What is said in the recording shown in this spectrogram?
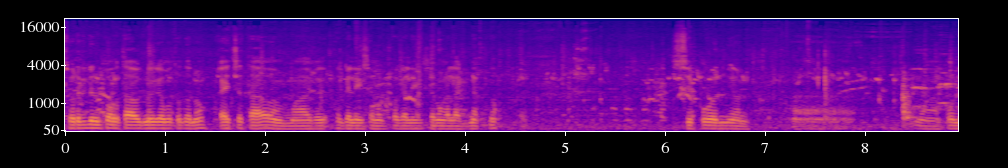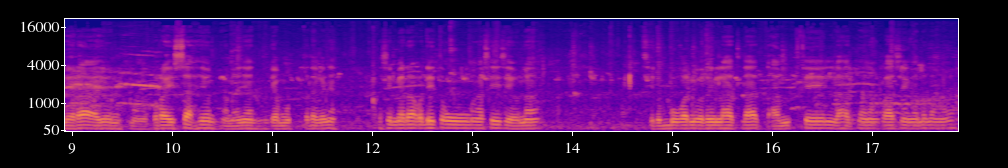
Din po ang tawag ng gamot na to, no? Kahit sa tao, mga magaling sa magpagaling sa mga lagnat, no? Sipon yun. Ah, mga polera, yun. Mga kuraysa, yun. Ano yan, gamot talaga niya. Kasi meron ako ditong mga sisiw na sinubukan ko rin lahat-lahat. Amtil, lahat na ng klaseng ano lang, oh.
